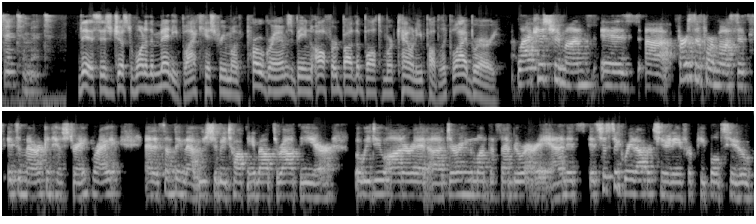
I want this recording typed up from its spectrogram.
sentiment. This is just one of the many Black History Month programs being offered by the Baltimore County Public Library. Black History Month is uh, first and foremost it's it's American history, right? And it's something that we should be talking about throughout the year. But we do honor it uh, during the month of February, and it's it's just a great opportunity for people to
